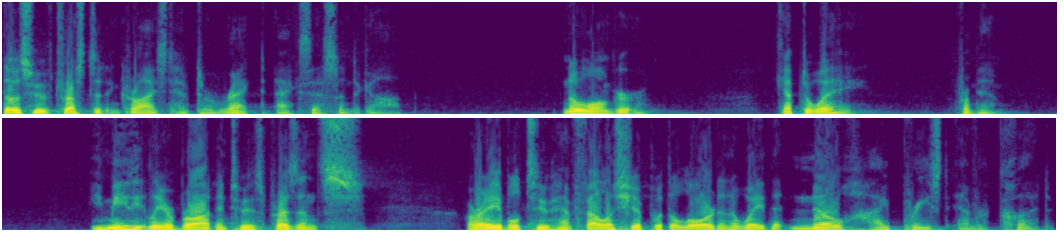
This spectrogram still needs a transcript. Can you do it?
those who have trusted in Christ have direct access unto God. No longer kept away from Him. Immediately are brought into His presence, are able to have fellowship with the Lord in a way that no high priest ever could.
